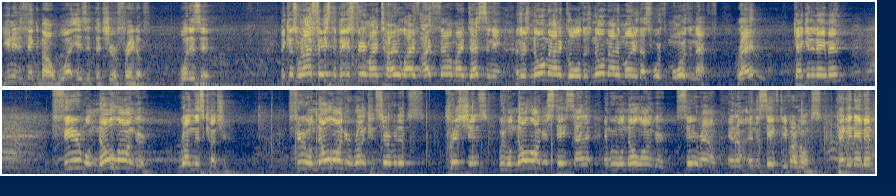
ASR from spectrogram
You need to think about what is it that you're afraid of? What is it? Because when I faced the biggest fear in my entire life, I found my destiny, and there's no amount of gold, there's no amount of money that's worth more than that, right? Can I get an amen? amen? Fear will no longer run this country. Fear will no longer run conservatives. Christians, we will no longer stay silent and we will no longer sit around in, a, in the safety of our homes. Can I get an amen?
